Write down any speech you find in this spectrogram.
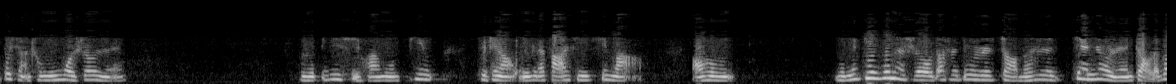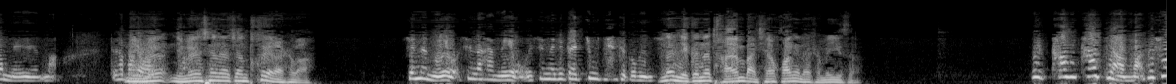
不想成为陌生人。我说毕竟喜欢过，并就这样，我就给他发了信息嘛，然后。我们订婚的时候，当时就是找的是见证人，找了个媒人嘛。你们你们现在算退了是吧？现在没有，现在还没有，我现在就在纠结这个问题。那你跟他谈把钱还给他什么意思？不是他他讲嘛，他说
